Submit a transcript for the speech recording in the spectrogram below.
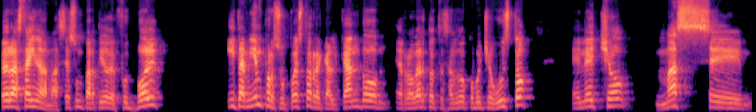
pero hasta ahí nada más. Es un partido de fútbol y también, por supuesto, recalcando, eh, Roberto, te saludo con mucho gusto, el hecho más eh,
